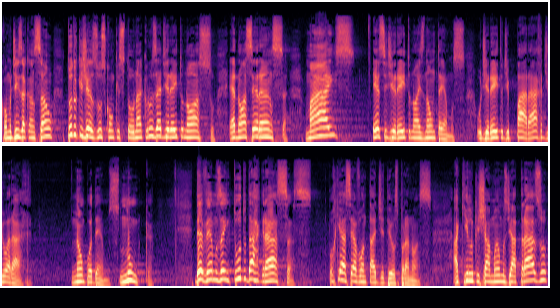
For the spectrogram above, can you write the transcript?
Como diz a canção, tudo que Jesus conquistou na cruz é direito nosso, é nossa herança. Mas esse direito nós não temos, o direito de parar de orar. Não podemos, nunca. Devemos em tudo dar graças, porque essa é a vontade de Deus para nós. Aquilo que chamamos de atraso,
